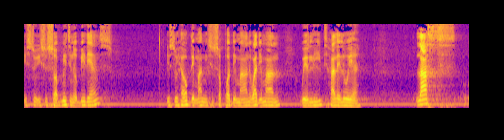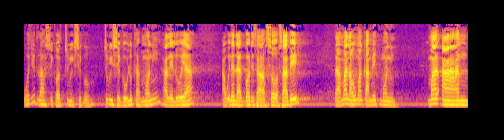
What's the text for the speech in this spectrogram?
is to, is to submit in obedience, is to help the man, is to support the man, while the man will lead. Hallelujah. Last, was it last week or two weeks ago? Two weeks ago, we looked at money. Hallelujah. And we learned that God is our source. Sabi? That man and woman can make money. Man and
